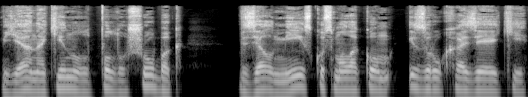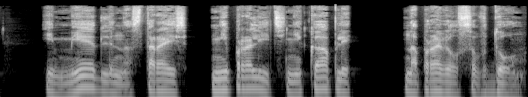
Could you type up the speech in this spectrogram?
Я накинул полушубок, взял миску с молоком из рук хозяйки и медленно, стараясь не пролить ни капли, направился в дом.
